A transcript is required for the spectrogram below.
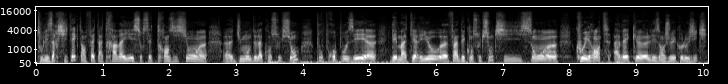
tous les architectes en fait à travailler sur cette transition euh, euh, du monde de la construction pour proposer des matériaux enfin des constructions qui sont cohérentes avec les enjeux écologiques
